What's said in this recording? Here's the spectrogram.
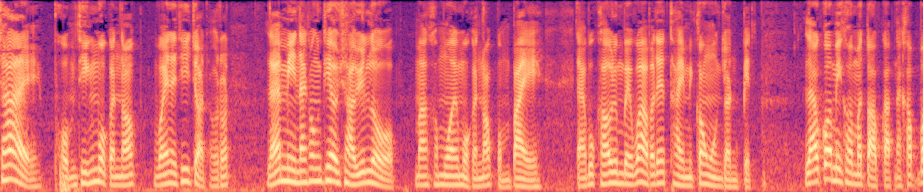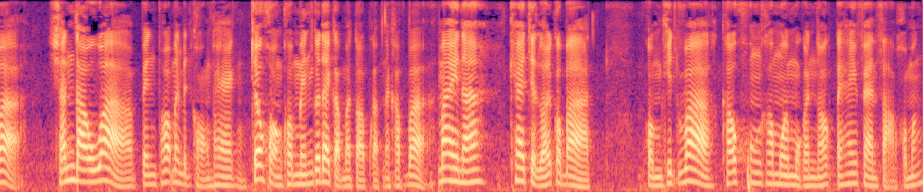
ใช่ผมทิ้งหมวกกันน็อกไว้ในที่จอดรถ และมีนักท่องเที่ยวชาวยุโรปมาขโมยหมวกกันน็อกผมไป แต่พวกเขาลืมไปว่าประเทศไทยมีกล้องวงจรปิด แล้วก็มีคนมาตอบกลับนะครับว่าฉันเดาว่าเป็นเพราะมันเป็นของแพง เจ้าของคอมเมนต์ก็ได้กลับมาตอบกลับนะครับว่า ไม่นะ แค่ 700 กว่าบาท ผมคิดว่าเขาคงขโมยหมวกกันน็อกไปให้แฟนสาวเขามั้ง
